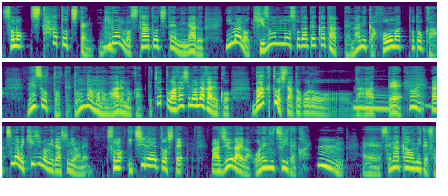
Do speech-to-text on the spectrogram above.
そのスタート地点、議論のスタート地点になる、今の既存の育て方って何かフォーマットとかメソッドってどんなものがあるのかって、ちょっと私の中でこう、バクとしたところがあって、うんはい。あつまり記事の見出しにはね、その一例として、まあ従来は俺についてこい。うん。うん。えー背中を見て育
